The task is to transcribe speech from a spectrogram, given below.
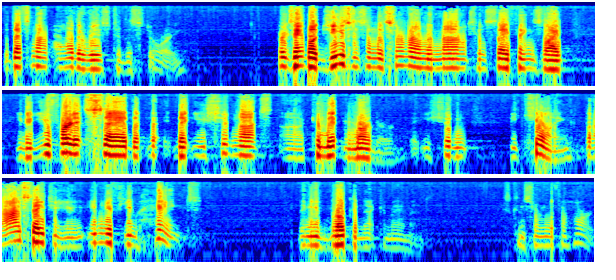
but that's not all there is to the story. For example, Jesus in the Sermon on the Mount, he'll say things like, you know, you've heard it said that, that you should not uh, commit murder, that you shouldn't be killing. But I say to you, even if you hate, then you've broken that commandment. He's concerned with the heart.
